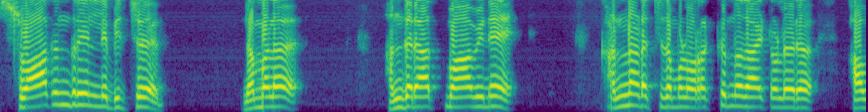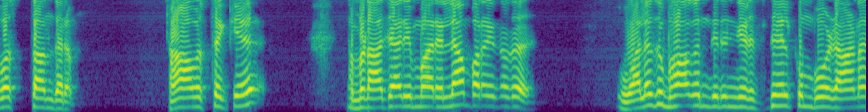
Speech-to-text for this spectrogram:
സ്വാതന്ത്ര്യം ലഭിച്ച് നമ്മൾ അന്തരാത്മാവിനെ കണ്ണടച്ച് നമ്മൾ ഉറക്കുന്നതായിട്ടുള്ള ഒരു അവസ്ഥാന്തരം. ആ അവസ്ഥയ്ക്ക് നമ്മുടെ ആചാര്യന്മാരെല്ലാം പറയുന്നത് വലതുഭാഗം തിരിഞ്ഞെഴുന്നേൽക്കുമ്പോഴാണ്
